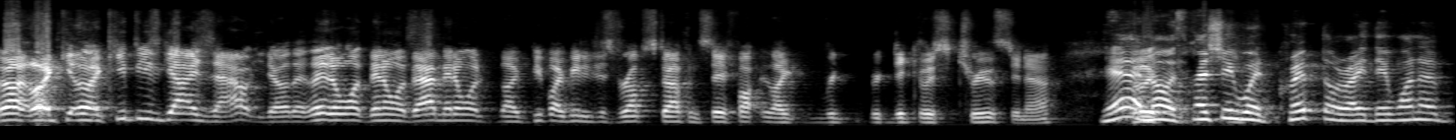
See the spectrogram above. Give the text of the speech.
like like keep these guys out. You know they, they, don't want they don't want that. And they don't want like people like me to disrupt stuff and say like ridiculous truths. You know. Yeah, no, especially with crypto, right? They want to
